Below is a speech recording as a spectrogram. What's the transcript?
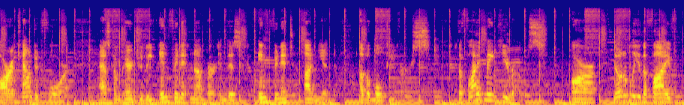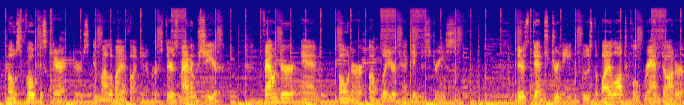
are accounted for as compared to the infinite number in this infinite onion of a multiverse. The five main heroes are notably the five most focused characters in my Leviathan universe. There's Madam Shear, founder and owner of Blader Tech Industries. There's Denstrony, who's the biological granddaughter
